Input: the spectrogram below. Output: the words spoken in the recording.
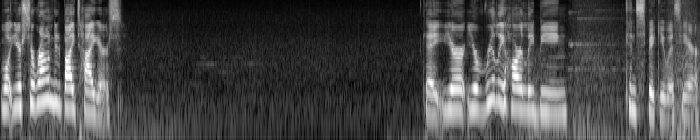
Well, you're surrounded by tigers. Okay, you're you're really hardly being conspicuous here.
